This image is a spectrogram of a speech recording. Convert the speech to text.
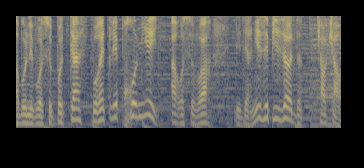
abonnez-vous à ce podcast pour être les premiers à recevoir les derniers épisodes. Ciao, ciao.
